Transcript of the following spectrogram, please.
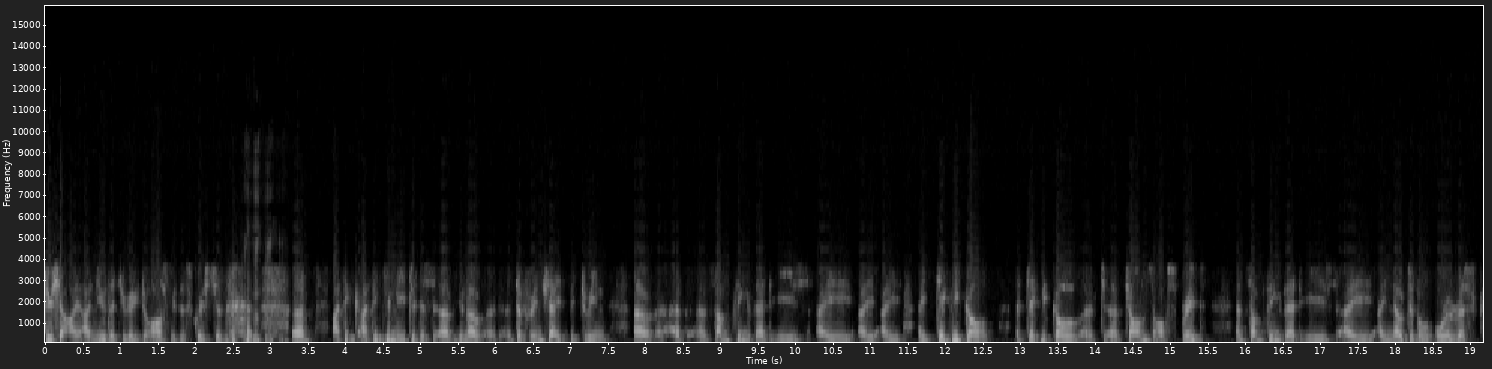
Tricia, I, I, knew that you were going to ask me this question. um, I think I think you need to dis, uh, you know uh, differentiate between uh, uh, uh, something that is a a, a, a technical a technical ch- chance of spread and something that is a, a notable or a risk.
